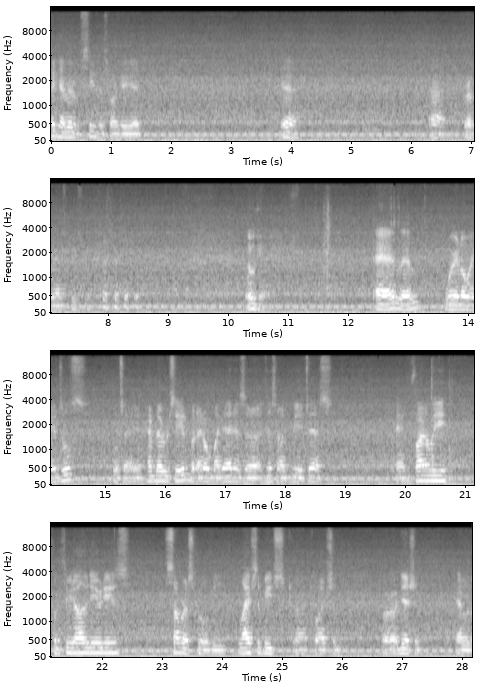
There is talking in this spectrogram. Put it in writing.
think I've ever seen this one here yet. Yeah. Ah, Rugrats. okay. And then We're No Angels, which I have never seen, but I know my dad has uh, this on VHS. And finally, for the $3 DVDs, Summer School, the Life's a Beach uh, collection, or edition. And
